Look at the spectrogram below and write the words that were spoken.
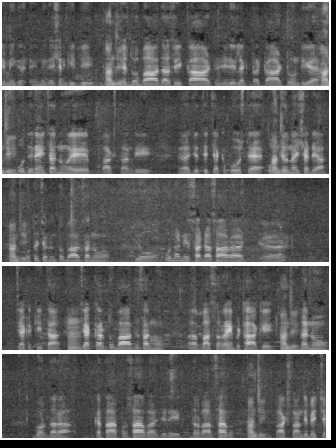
ਇਮੀਗ੍ਰੇਸ਼ਨ ਕੀਤੀ। ਹਾਂਜੀ। ਇਸ ਤੋਂ ਬਾਅਦ ਅਸੀਂ ਕਾਰਟ ਜਿਹੜੀ ਇਲੈਕਟ੍ਰਿਕ ਕਾਰਟ ਹੁੰਦੀ ਹੈ ਹਾਂਜੀ। ਉਹਦੇ ਨਾਲ ਹੀ ਸਾਨੂੰ ਇਹ ਪਾਕਿਸਤਾਨ ਦੀ ਅਹ, ਜਿੱਥੇ ਚੈੱਕ ਪੋਸਟ ਹੈ ਹਾਂਜੀ। ਉੱਥੇ ਉਹਨਾਂ ਨੇ ਛੱਡਿਆ। ਹਾਂਜੀ। ਉੱਥੇ ਛੱਡਣ ਤੋਂ ਬਾਅਦ ਸਾਨੂੰ ਜੋ ਉਹਨਾਂ ਨੇ ਸਾਡਾ ਸਾਰਾ ਚੈੱਕ ਕੀਤਾ। ਚੈੱਕ ਕਰਨ ਤੋਂ ਬਾਅਦ ਸਾਨੂੰ ਬੱਸ ਰਾਹੀਂ ਬਿਠਾ ਕੇ ਸਾਨੂੰ ਗੁਰਦੁਆਰਾ ਕਰਤਾਰਪੁਰ ਸਾਹਿਬ ਆ ਜਿਹੜੇ ਦਰਬਾਰ ਸਾਹਿਬ ਹਾਂਜੀ। ਪਾਕਿਸਤਾਨ ਦੇ ਵਿੱਚ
